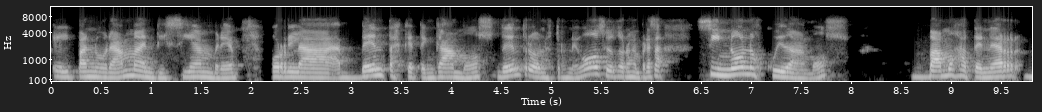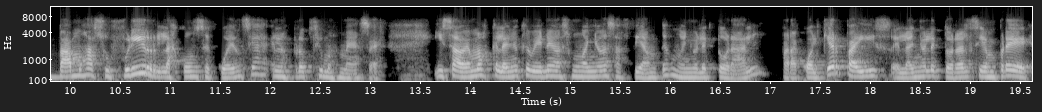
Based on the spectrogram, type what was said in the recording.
el panorama en diciembre, por las ventas que tengamos dentro de nuestros negocios, de nuestras empresas, si no nos cuidamos, vamos a tener, vamos a sufrir las consecuencias en los próximos meses. Y sabemos que el año que viene es un año desafiante, un año electoral. Para cualquier país, el año electoral siempre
